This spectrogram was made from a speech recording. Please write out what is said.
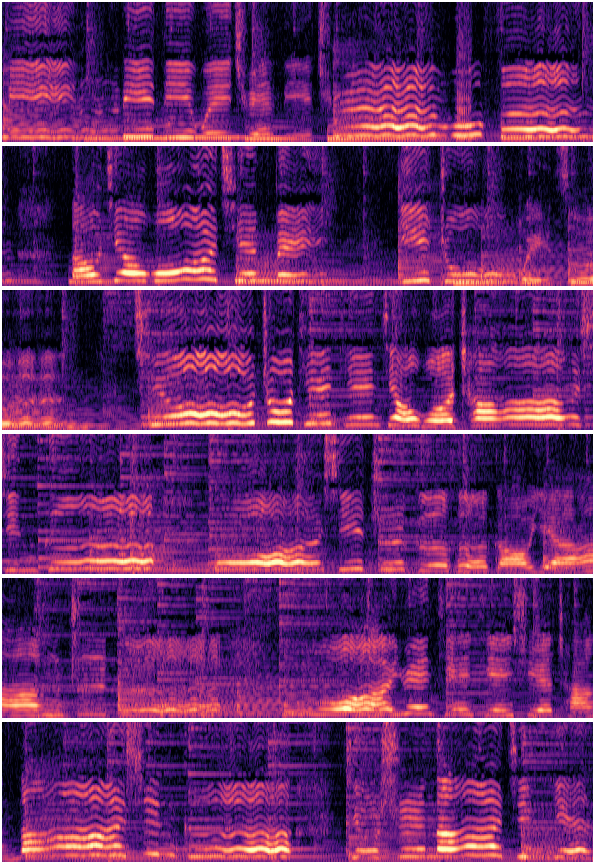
名利地位权利全无分，倒叫我谦卑以主为尊，主天天教我唱新歌，摩西之歌和羔羊之歌。我愿天天学唱那新歌，就是那经验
